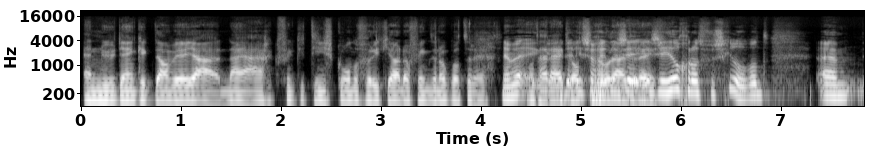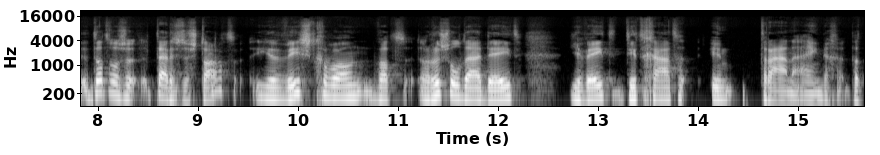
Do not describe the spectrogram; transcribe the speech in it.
En nu denk ik dan weer, ja, nou ja, eigenlijk vind ik die 10 seconden voor Ricciardo vind ik dan ook wel terecht. Nee, maar want hij rijdt wel is, er, is, is een heel groot verschil, want um, dat was tijdens de start. Je wist gewoon wat Russell daar deed. Je weet, dit gaat in tranen eindigen. Dat,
